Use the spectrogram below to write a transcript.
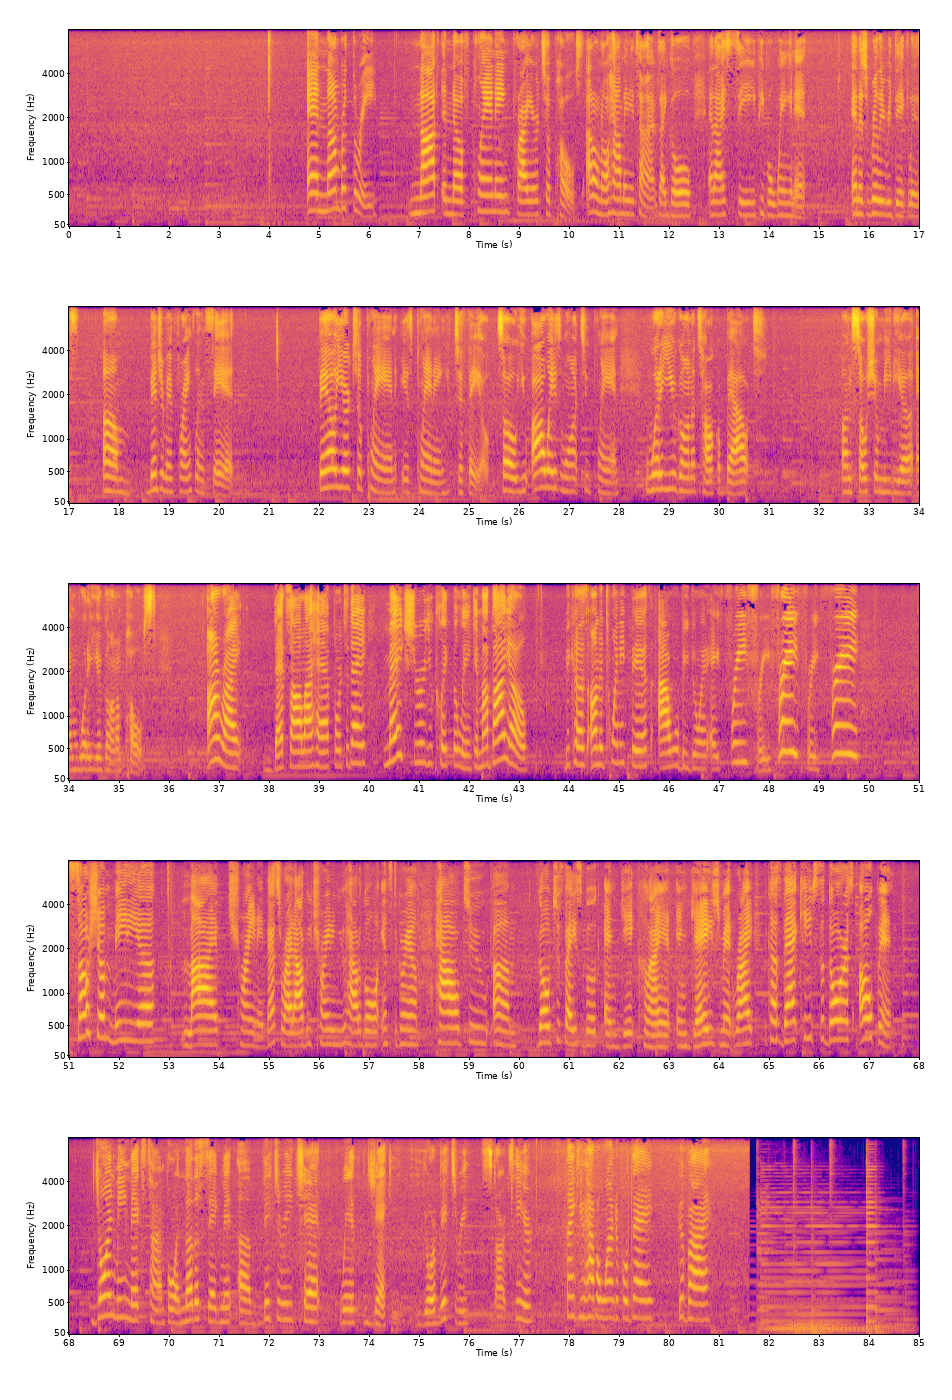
And number 3, not enough planning prior to post. I don't know how many times I go and I see people winging it and it's really ridiculous. Um, Benjamin Franklin said, Failure to plan is planning to fail. So you always want to plan what are you going to talk about on social media and what are you going to post. All right, that's all I have for today. Make sure you click the link in my bio because on the 25th, I will be doing a free, free, free, free, free social media live training. That's right, I'll be training you how to go on Instagram, how to um, go to Facebook and get client engagement, right? Because that keeps the doors open. Join me next time for another segment of Victory Chat with Jackie. Your victory starts here. Thank you. Have a wonderful day. Goodbye.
